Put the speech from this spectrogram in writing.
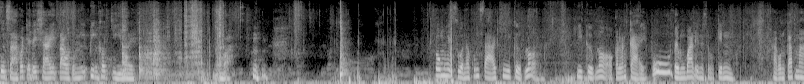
คุณสาก็จะได้ใช้เตาตรงนี้ปิ้งข้าวจี่เลย ลงมาเห็ดสวนนะคุณสาขี่เกือบล่อขี่เกือบล่อออกกำลังกายปู้นไปหมู่บ้านเอ็นสวกินหาคนกลับมา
